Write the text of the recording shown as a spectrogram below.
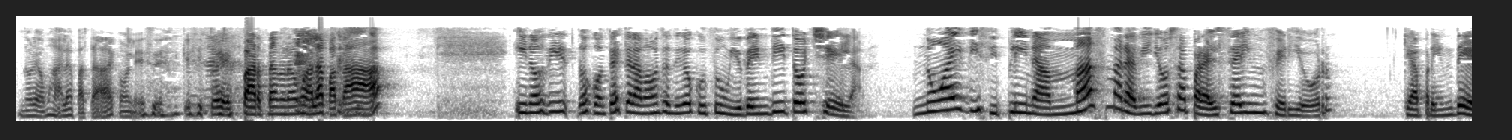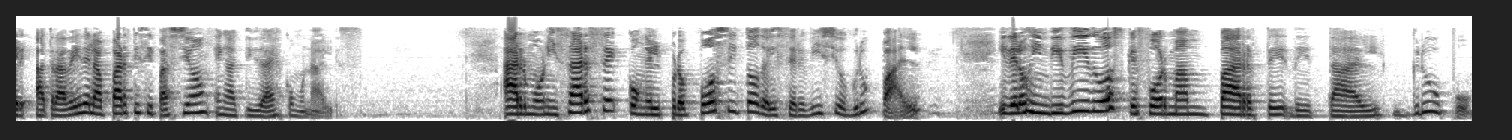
No le vamos a dar la patada, como le dicen, que esto es Esparta, no le vamos a dar la patada. Y nos, di, nos contesta el amado entendido Kuzumi, bendito Chela, no hay disciplina más maravillosa para el ser inferior que aprender a través de la participación en actividades comunales armonizarse con el propósito del servicio grupal y de los individuos que forman parte de tal grupo.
